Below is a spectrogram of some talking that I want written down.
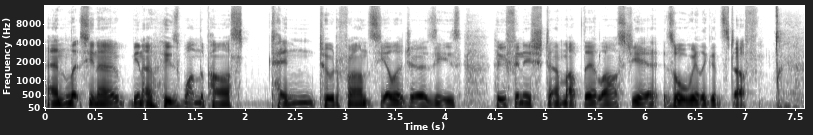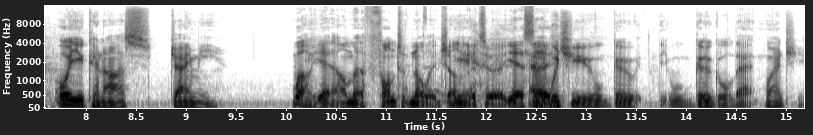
and lets you know, you know, who's won the past 10 Tour de France yellow jerseys, who finished um, up there last year. It's all really good stuff. Or you can ask Jamie, Well, yeah, I'm a font of knowledge on Yeah. the tour. Yeah, so and which you will go, will Google that, won't you?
